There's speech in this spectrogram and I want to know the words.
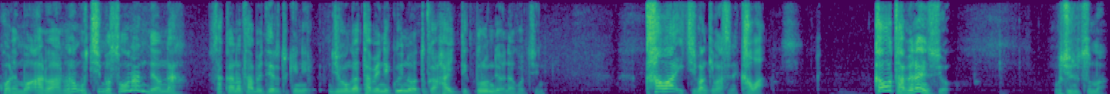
これもあるあるな。うちもそうなんだよな。魚食べてる時に自分が食べにくいのとか入ってくるんだよなこっちに。皮一番きますね皮。皮食べないんですよ。うちの妻。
